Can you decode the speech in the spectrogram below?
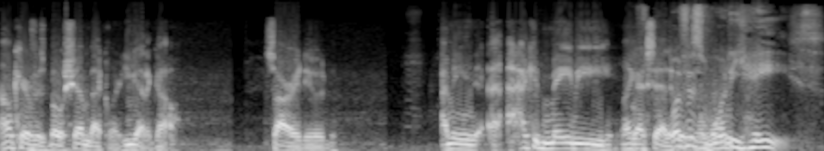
I don't care if it's Bo Schembechler. You got to go. Sorry, dude. I mean, I, I could maybe, like I said, What if was it's a one- Woody Hayes?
